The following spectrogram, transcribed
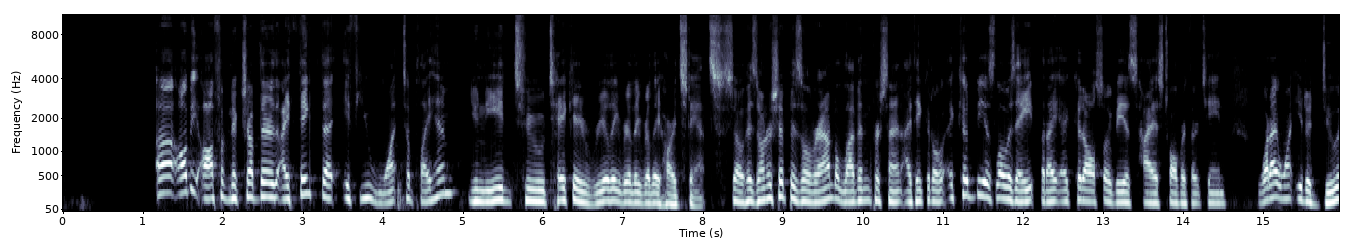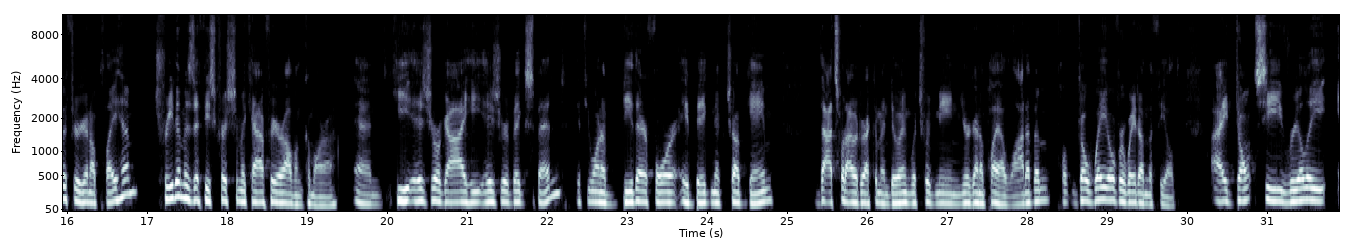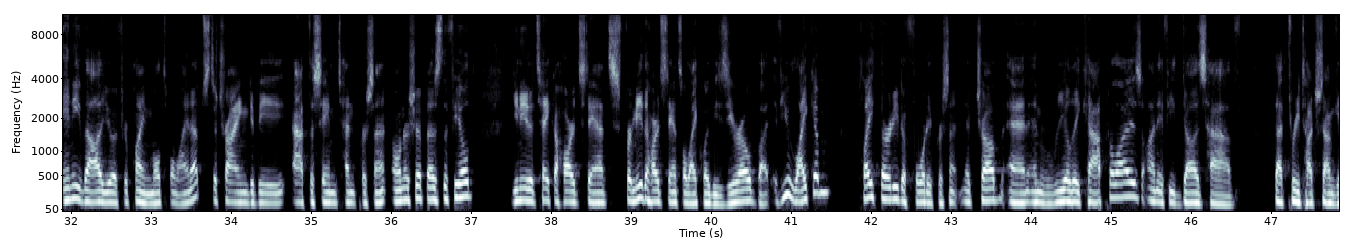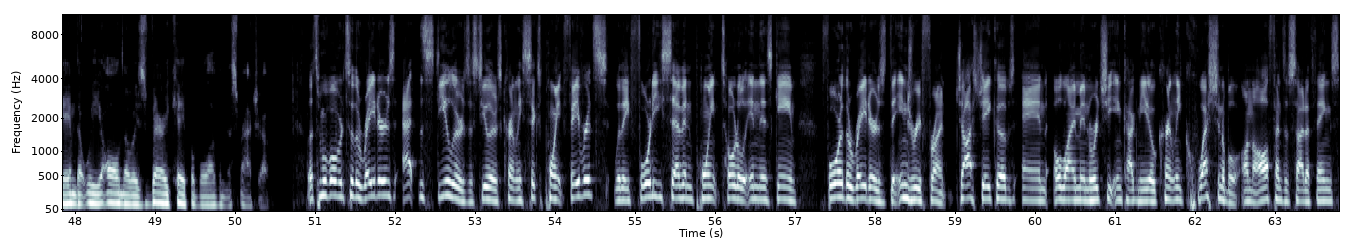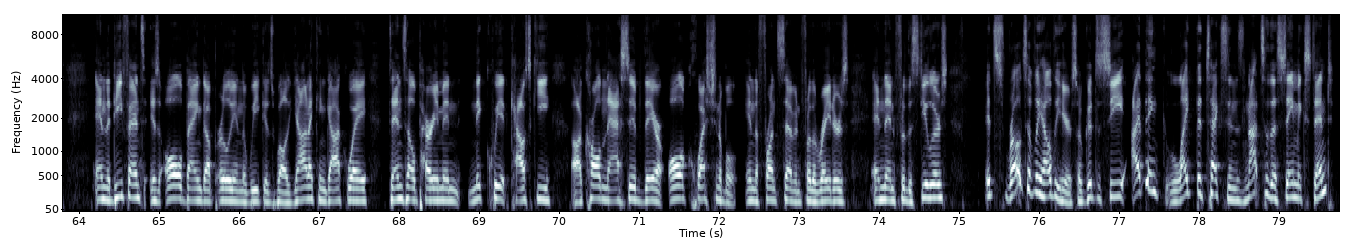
Uh, I'll be off of Nick Chubb there. I think that if you want to play him, you need to take a really, really, really hard stance. So his ownership is around 11%. I think it'll, it could be as low as eight, but I, it could also be as high as 12 or 13. What I want you to do if you're going to play him treat him as if he's Christian McCaffrey or Alvin Kamara. And he is your guy. He is your big spend. If you want to be there for a big Nick Chubb game, that's what I would recommend doing, which would mean you're going to play a lot of him, go way overweight on the field. I don't see really any value if you're playing multiple lineups to trying to be at the same 10% ownership as the field. You need to take a hard stance. For me, the hard stance will likely be zero, but if you like him, play 30 to 40% Nick Chubb and and really capitalize on if he does have that three touchdown game that we all know he's very capable of in this matchup. Let's move over to the Raiders at the Steelers. The Steelers currently six point favorites with a 47 point total in this game for the Raiders. The injury front, Josh Jacobs and O lineman Richie Incognito currently questionable on the offensive side of things. And the defense is all banged up early in the week as well. Yannick Ngakoue, Denzel Perryman, Nick Kwiatkoski, uh, Carl Nassib, they are all questionable in the front seven for the Raiders. And then for the Steelers, it's relatively healthy here. So good to see. I think, like the Texans, not to the same extent.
